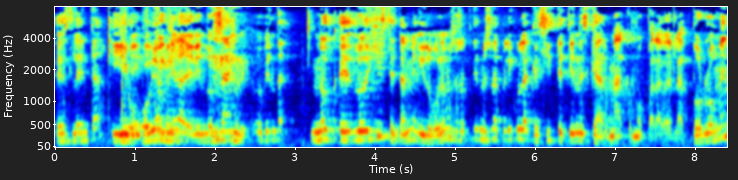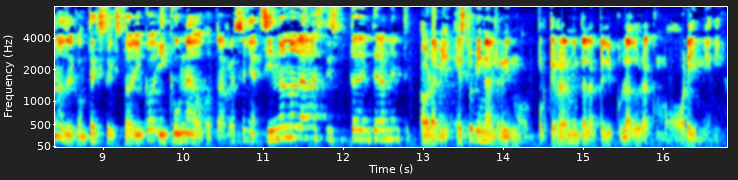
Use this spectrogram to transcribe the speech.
es lenta y, Digo, me, y me obviamente- queda debiendo sangre. No, eh, lo dijiste también y lo volvemos a repetir. Es una película que sí te tienes que armar como para verla. Por lo menos del contexto histórico y con una u otra reseña. Si no, no la vas a disfrutar enteramente. Ahora bien, esto viene al ritmo, porque realmente la película dura como hora y media.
